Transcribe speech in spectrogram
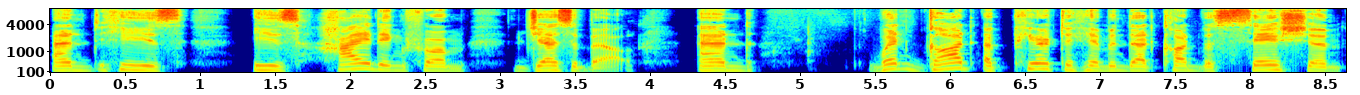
and he's, he's hiding from Jezebel and when God appeared to him in that conversation,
